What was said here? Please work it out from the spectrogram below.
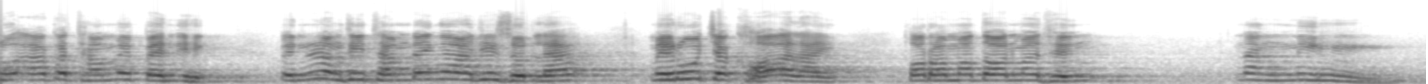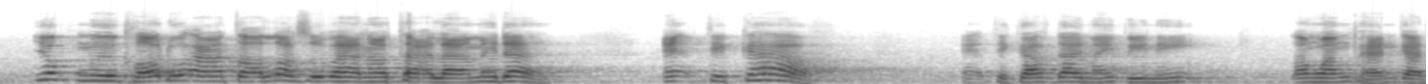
ดูอาก็ทำไม่เป็นอีก เป็นเรื่องที่ทำได้ง่ายที่สุดแล้ว ไม่รู้จะขออะไร พอรอมฎอนมาถึง นั่งนิ่ง ยกมือขอดูอาต่อ Allah سبحانه และ تعالى ไม่ได้ เอติกาฟ เอติกาฟได้ไหมปีนี้ ลองวางแผนกัน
